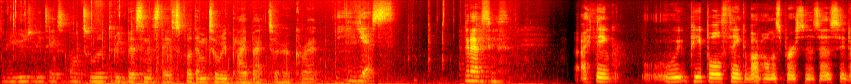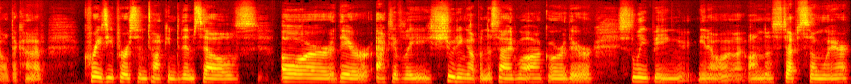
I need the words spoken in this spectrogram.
And it usually takes about two to three business days for them to reply back to her, correct? Yes. Gracias. I think we, people think about homeless persons as, you know, the kind of crazy person talking to themselves, or they're actively shooting up on the sidewalk, or they're sleeping, you know, on the steps somewhere.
